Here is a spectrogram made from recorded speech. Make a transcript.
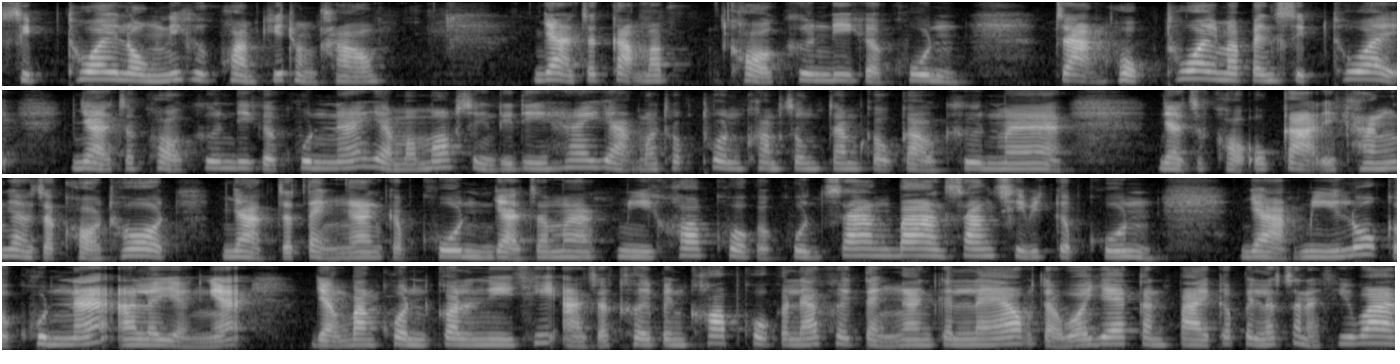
สิบถ้วยลงนี่คือความคิดของเขา อยากจะกลับมา ขอคืนดีกับคุณ จากหกถ้วยมาเป็นสิบถ้วย อยากจะขอคืนดีกับคุณนะ อย่ามามอบสิ่งดีๆ ให้อยากมาทบทวนความทรงจำเก่าๆคืนมา อยากจะขอโอกาสอีกครั้ง อยากจะขอโทษ อยากจะแต่งงานกับคุณ อยากจะมามีครอบครัวกับคุณสร้างบ้านสร้างชีวิตกับคุณ อยากมีลูกกับคุณนะ อะไรอย่างเงี้ยอย่างบางคนกรณีที่อาจจะเคยเป็นครอบครัวกันแล้วเคยแต่งงานกันแล้ว แต่ว่าแยกกันไปก็เป็นลักษณะที่ว่า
